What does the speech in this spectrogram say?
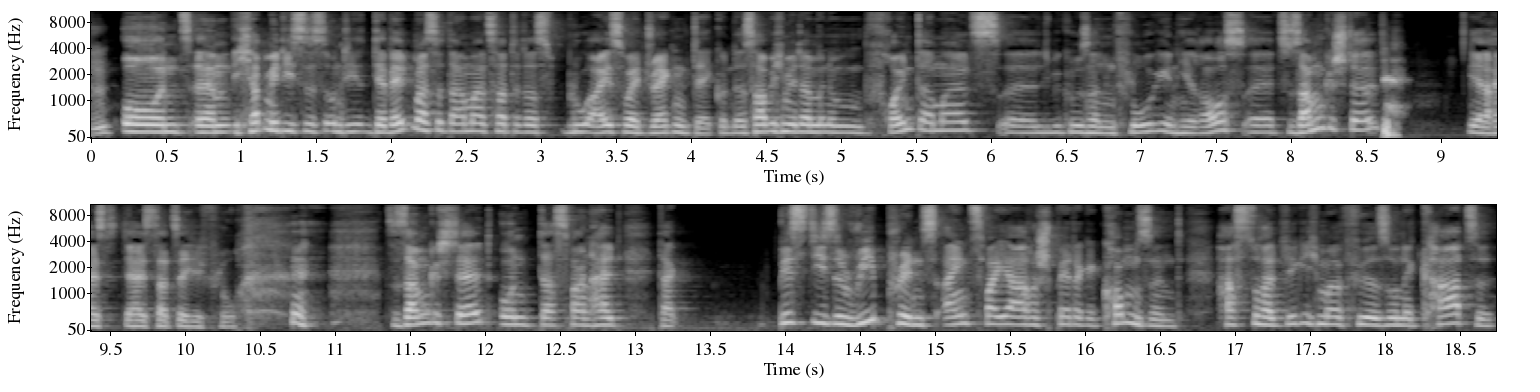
Mhm. Und ähm, ich habe mir dieses, und die, der Weltmeister damals hatte das Blue Eyes White Dragon Deck. Und das habe ich mir dann mit einem Freund damals, äh, liebe Grüße an den Flo, gehen hier raus, äh, zusammengestellt. Ja, der heißt, der heißt tatsächlich Flo. zusammengestellt. Und das waren halt, da, bis diese Reprints ein, zwei Jahre später gekommen sind, hast du halt wirklich mal für so eine Karte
